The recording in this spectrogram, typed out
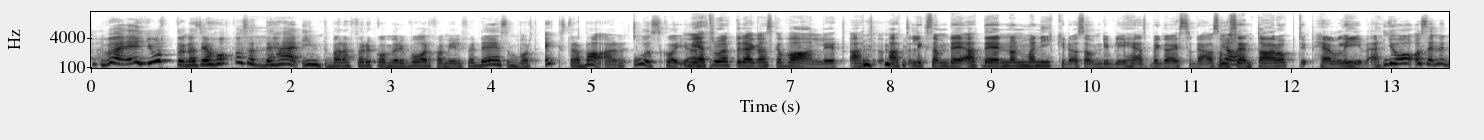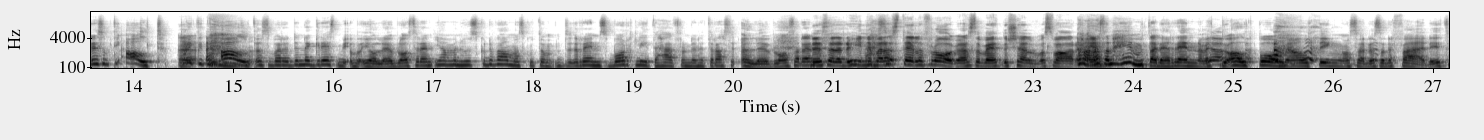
Vad är jotton? Alltså jag hoppas att det här inte bara förekommer i vår familj för det är som vårt extra barn. Oskoja. Men jag tror att det där är ganska vanligt att, att, liksom det, att det är någon manik då som de blir helt begeistrade av som Ja. sen tar upp typ hela livet. Ja, och sen är det som till allt! På riktigt till allt! Alltså bara den där gräs... Ja, lövblåsaren. Ja, men hur skulle det vara om man skulle ta, rensa bort lite här från den här terrassen? Äh, lövblåsaren. Det är sådär, du hinner bara Alltså- ställa frågan så vet du själv vad svaret Han har är. som hämtat den redan, vet Ja. du, allt på med allting och så är det sådär färdigt.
